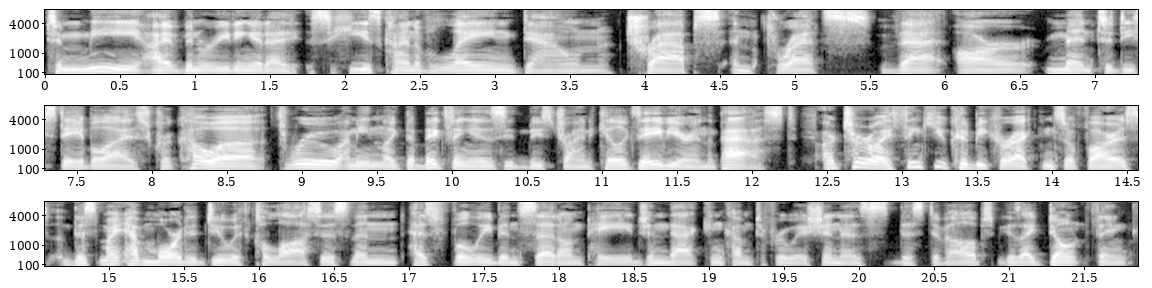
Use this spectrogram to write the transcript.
to me i've been reading it as he's kind of laying down traps and threats that are meant to destabilize krakoa through i mean like the big thing is he's trying to kill xavier in the past. Arturo i think you could be correct insofar as this might have more to do with colossus than has fully been said on page and that can come to fruition as this develops because i don't think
